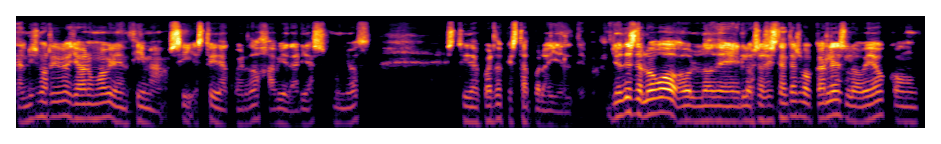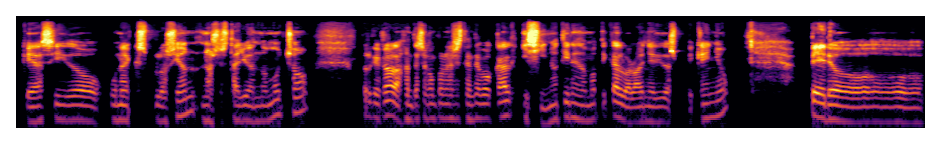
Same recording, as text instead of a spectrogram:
el mismo riesgo de llevar un móvil encima. Sí, estoy de acuerdo, Javier Arias Muñoz. Estoy de acuerdo que está por ahí el tema. Yo desde luego lo de los asistentes vocales lo veo con que ha sido una explosión, nos está ayudando mucho, porque claro, la gente se compra un asistente vocal y si no tiene domótica el valor añadido es pequeño, pero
